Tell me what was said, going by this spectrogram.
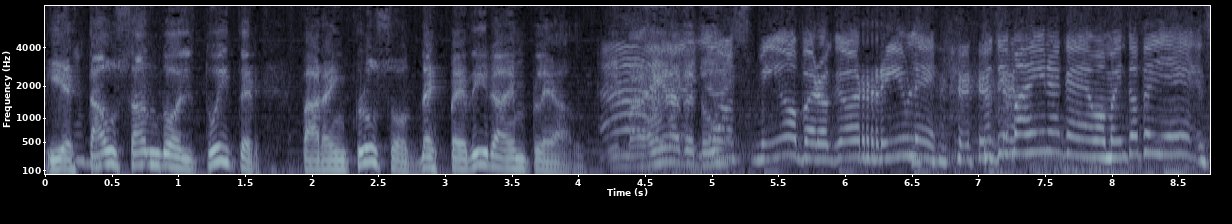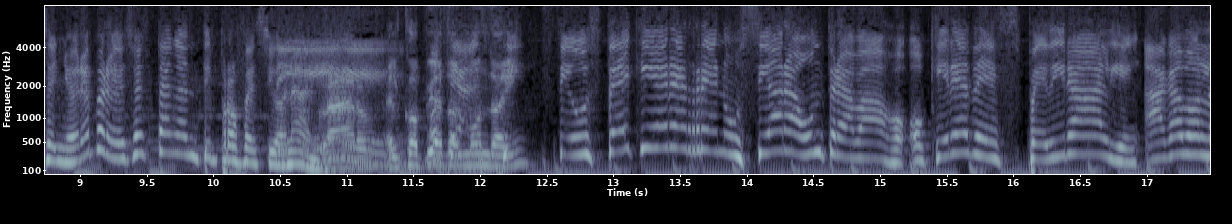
y está usando el Twitter para incluso despedir a empleados. Imagínate tú. Dios mío, pero qué horrible. ¿Tú te imaginas que de momento te llegue? Señores, pero eso es tan antiprofesional. Claro, él copió a todo el mundo ahí. Si usted quiere renunciar a un trabajo o quiere despedir a alguien, hágalo,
